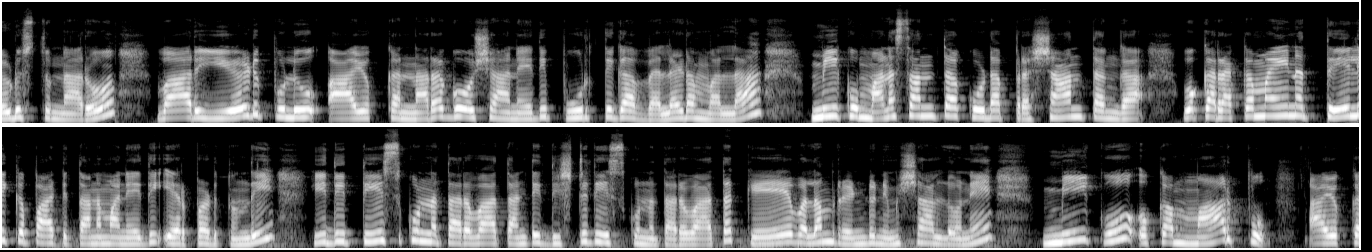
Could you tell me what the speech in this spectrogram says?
ఏడుస్తున్నారో వారి ఏడుపులు ఆ యొక్క నరఘోష అనేది పూర్తిగా వెళ్ళడం వల్ల మీకు మనసంతా కూడా ప్రశాంతంగా ఒక రకమైన తేలికపాటితనం అనేది ఏర్పడుతుంది. ఇది తీసుకున్న తర్వాత అంటే దిష్టి తీసుకున్న తర్వాత కేవలం రెండు నిమిషాల్లోనే మీకు ఒక మార్పు ఆ యొక్క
